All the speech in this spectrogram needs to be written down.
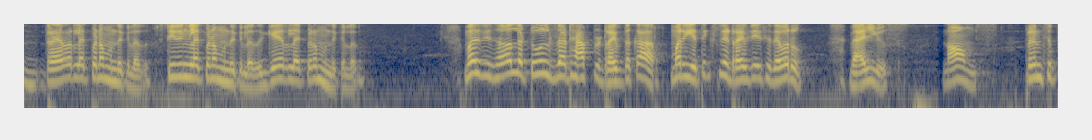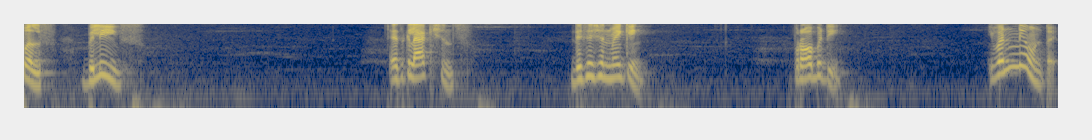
డ్రైవర్ లేకపోయినా ముందుకెళ్ళదు. స్టీరింగ్ లేకపోయినా ముందుకెళ్ళదు. గేర్ లేకపోయినా ముందుకెళ్ళదు. మరి these all the tools that have to drive the car మరి ఎథిక్స్ని డ్రైవ్ చేసేది ఎవరు? Values norms principles beliefs ethical actions decision making probity ఇవన్నీ ఉంటాయి.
